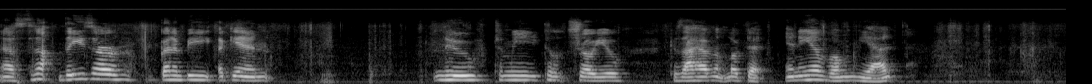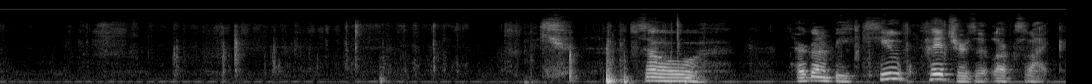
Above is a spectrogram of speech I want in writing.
Now, so, these are going to be, again, new to me to show you because I haven't looked at any of them yet. So, they're going to be cute pictures, it looks like.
